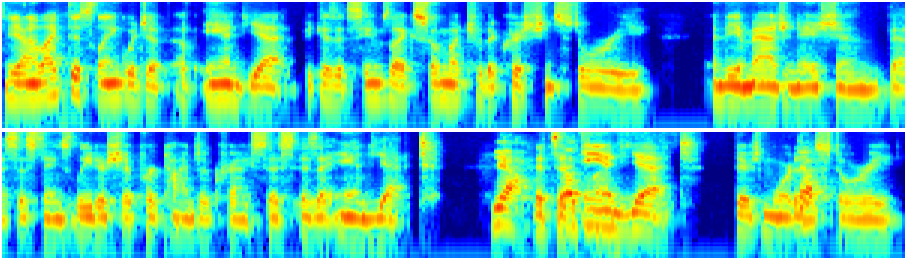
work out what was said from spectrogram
Yeah, I like this language of, of and yet because it seems like so much of the Christian story and the imagination that sustains leadership for times of crisis is a and yet. Yeah. It's a and yet there's more to yeah. the story.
